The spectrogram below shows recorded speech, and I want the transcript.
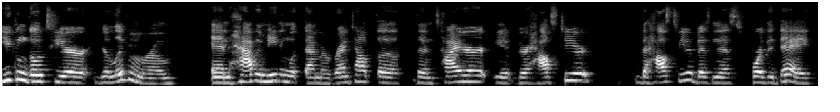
you can go to your your living room and have a meeting with them and rent out the the entire your house to your the house to your business for the day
